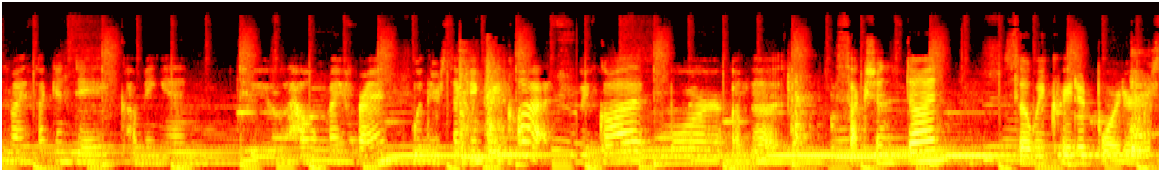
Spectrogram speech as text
Is my second day coming in to help my friend with her second grade class. We've got more of the sections done, so we created borders.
